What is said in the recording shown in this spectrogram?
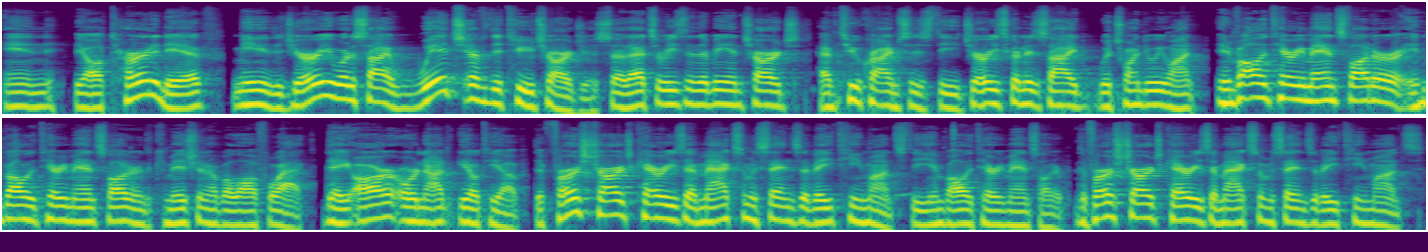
in the alternative, meaning the jury will decide which of the two charges. So that's the reason they're being charged. Have two crimes is the jury's going to decide which one do we want involuntary manslaughter or involuntary manslaughter in the commission of a lawful act. They are or not guilty of. The first charge carries a maximum sentence of 18 months, the involuntary manslaughter. The first charge carries a maximum sentence of 18 months.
